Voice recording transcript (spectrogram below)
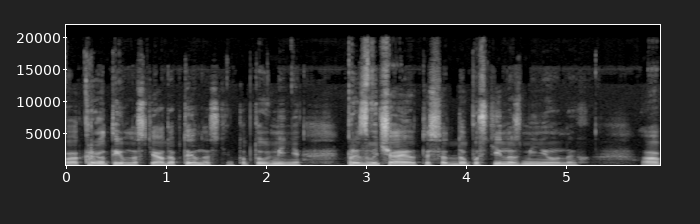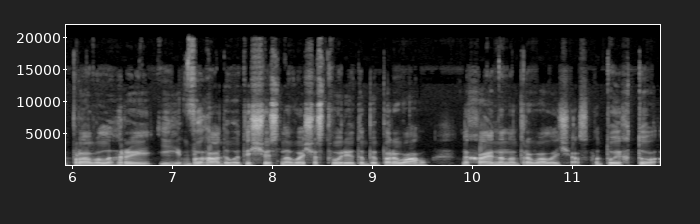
в креативності і адаптивності, тобто вмінні призвичаюватися до постійно змінюваних е, правил гри і вигадувати щось нове, що створює тобі перевагу, нехай на тривалий час. От той, хто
